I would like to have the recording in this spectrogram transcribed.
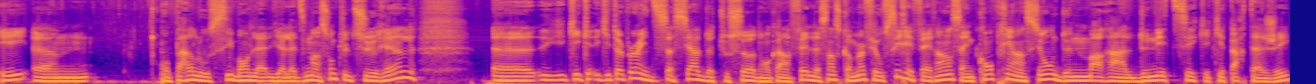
Et euh, on parle aussi, bon, il y a la dimension culturelle. Euh, qui, qui, est un peu indissociable de tout ça. Donc, en fait, le sens commun fait aussi référence à une compréhension d'une morale, d'une éthique qui est partagée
